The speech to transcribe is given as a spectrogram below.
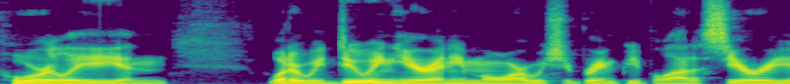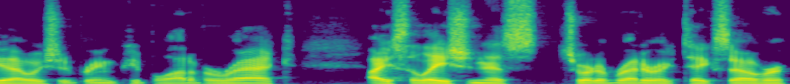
poorly and what are we doing here anymore? We should bring people out of Syria. We should bring people out of Iraq. Isolationist sort of rhetoric takes over.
